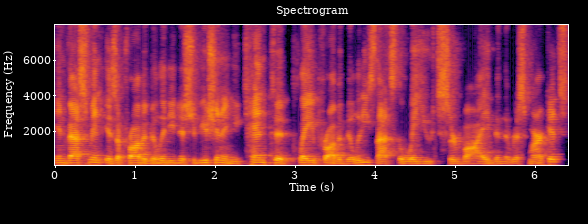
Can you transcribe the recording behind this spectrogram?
investment is a probability distribution, and you tend to play probabilities. That's the way you survive in the risk markets.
